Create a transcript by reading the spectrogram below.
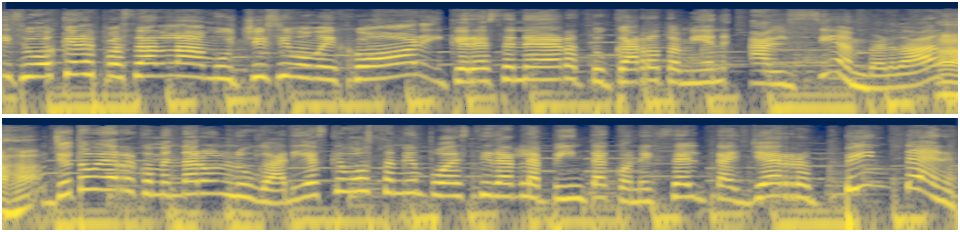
Y si vos quieres pasarla muchísimo mejor y querés tener tu carro también al 100, ¿verdad? Ajá. Yo te voy a recomendar un lugar y es que vos también podés tirar la pinta con Excel Taller Pinten.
